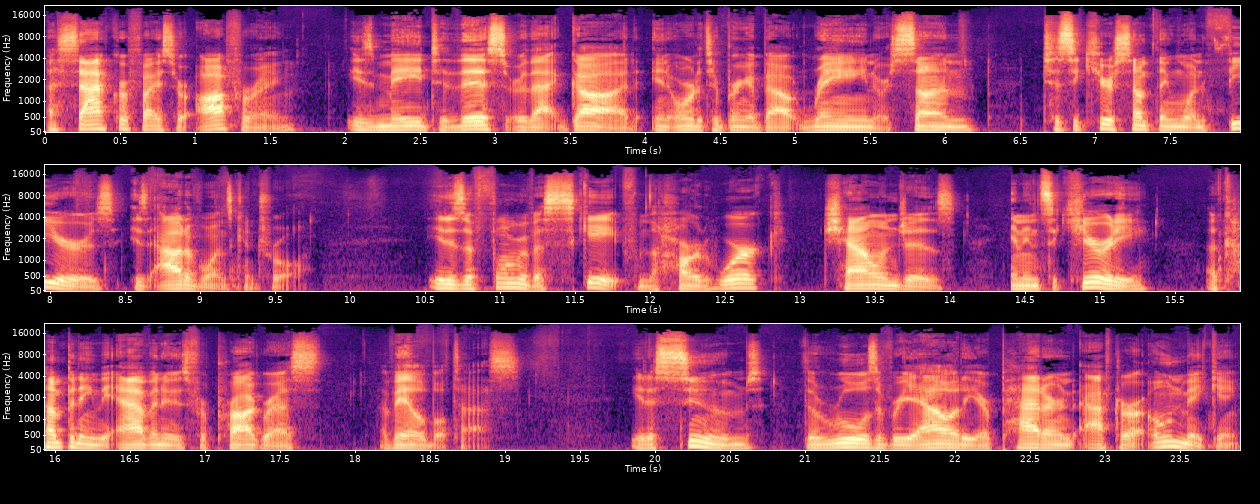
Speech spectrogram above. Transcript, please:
A sacrifice or offering is made to this or that god in order to bring about rain or sun, to secure something one fears is out of one's control. It is a form of escape from the hard work, challenges, and insecurity accompanying the avenues for progress available to us. It assumes the rules of reality are patterned after our own making,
